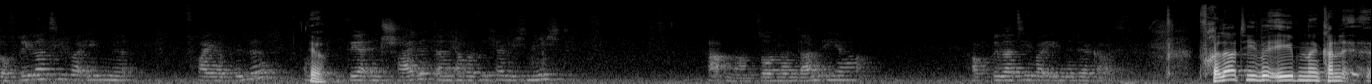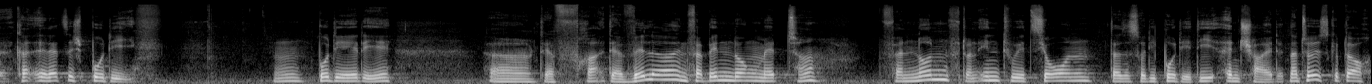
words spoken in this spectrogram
Also auf relativer Ebene freier Wille. Und Ja. wer entscheidet, dann aber sicherlich nicht Atman, sondern dann eher auf relativer Ebene der Geist. Auf relative Ebene kann, kann letztlich Buddhi. Hm, Buddhi, die, äh, der, Fra- der Wille in Verbindung mit äh, Vernunft und Intuition, das ist so die Buddhi, die entscheidet. Natürlich, es gibt auch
